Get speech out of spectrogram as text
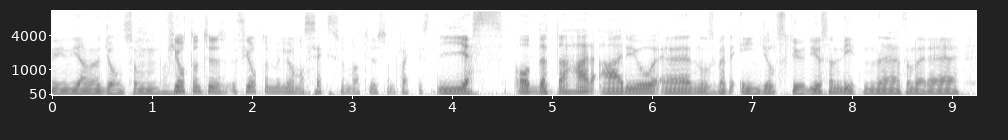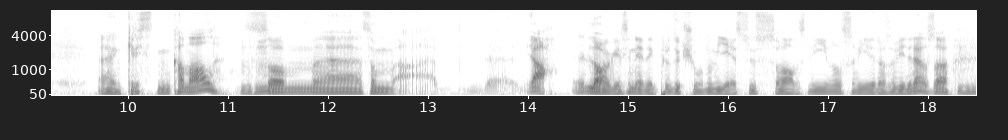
Indiana Jones som 14, 000 14 millioner 600 000, faktisk. Yes. Og dette her er jo eh, noe som heter Angel Studios, en liten eh, sånn derre eh, En kristen kanal Mhm. som eh, Som eh, ja, lager sin egen produksjon om Jesus og hans liv osv. videre Og så mm.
